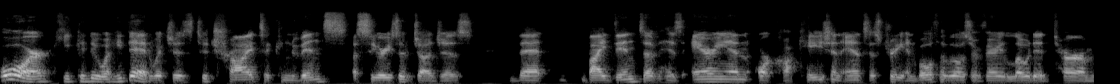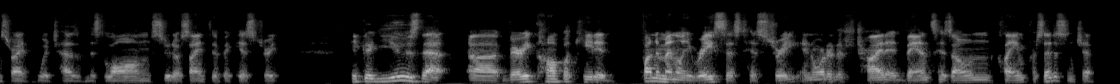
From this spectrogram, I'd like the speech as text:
Or he could do what he did, which is to try to convince a series of judges that by dint of his Aryan or Caucasian ancestry, and both of those are very loaded terms, right, which has this long pseudoscientific history, he could use that uh, very complicated, fundamentally racist history in order to try to advance his own claim for citizenship.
